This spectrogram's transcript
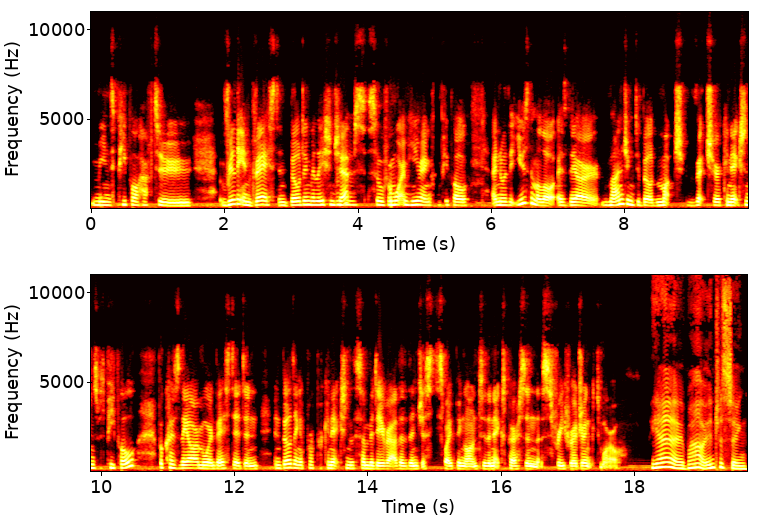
means people have to really invest in building relationships. Mm-hmm. So, from what I'm hearing from people I know that use them a lot, is they are managing to build much richer connections with people because they are more invested in, in building a proper connection with somebody rather than just swiping on to the next person that's free for a drink tomorrow. Yeah, wow, interesting.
